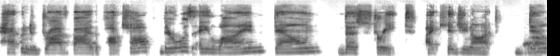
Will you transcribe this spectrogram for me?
happened to drive by the pot shop. There was a line down the street. I kid you not, wow. down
